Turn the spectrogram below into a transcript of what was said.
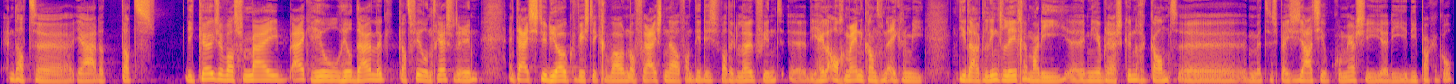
En dat, ja, dat, dat die keuze was voor mij eigenlijk heel, heel duidelijk. Ik had veel interesse erin. En tijdens de studie ook wist ik gewoon al vrij snel van dit is wat ik leuk vind. Uh, die hele algemene kant van de economie, die laat links liggen. Maar die uh, meer bedrijfskundige kant uh, met een specialisatie op commercie, die, die pak ik op.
